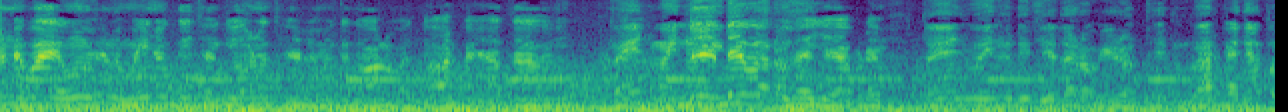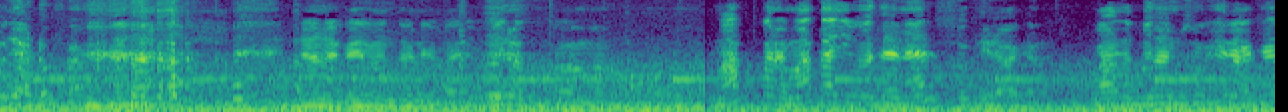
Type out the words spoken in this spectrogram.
અને ભાઈ હું છે ને મહિનો દી થયો ગયો નથી એટલે મેં કીધું હાલો ભાઈ દ્વારકા જતા આવી મહિનો બે વસ્તુ થઈ જાય આપણે જ મહિનો દીધી તારો વિરોધ થાય. તું દ્વારકા જતો જા ડોક્ટર ના ના કઈ વાંધો નહીં ભાઈ. વિરોધ તો આમાં. માફ કરે માતાજી બધાને. સુખી રાખે. બધાને સુખી રાખે.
